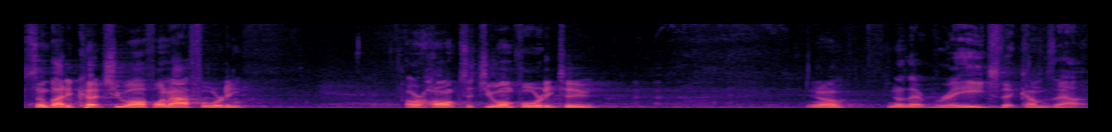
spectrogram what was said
somebody cuts you off on I 40 or honks at you on 42. You know, you know that rage that comes out.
